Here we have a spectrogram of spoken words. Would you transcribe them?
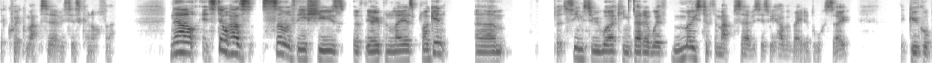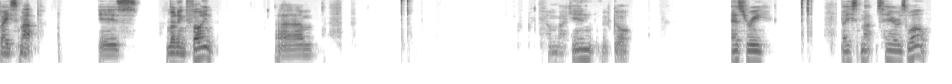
that Quick Map Services can offer. Now it still has some of the issues of the Open Layers plugin um, but seems to be working better with most of the map services we have available. So the Google Base Map is running fine. Um, come back in, we've got Esri base maps here as well.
